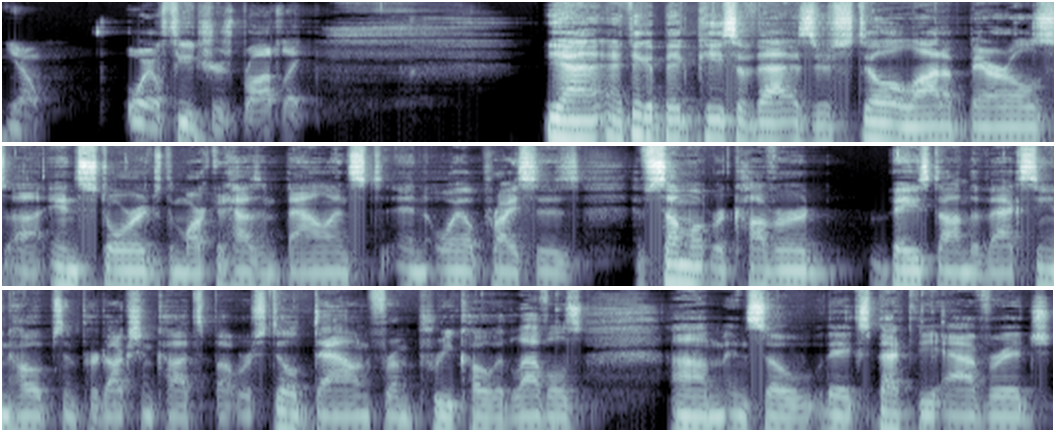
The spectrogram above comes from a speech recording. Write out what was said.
you know oil futures broadly. Yeah, and I think a big piece of that is there's still a lot of barrels uh, in storage. The market hasn't balanced, and oil prices have somewhat recovered based on the vaccine hopes and production cuts, but we're still down from pre COVID levels. Um, and so they expect the average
